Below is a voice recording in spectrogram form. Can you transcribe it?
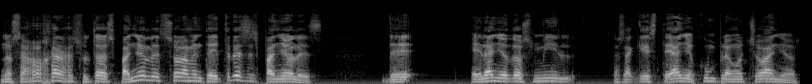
nos arroja los resultados españoles. Solamente hay tres españoles de el año 2000, o sea que este año cumplan ocho años,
